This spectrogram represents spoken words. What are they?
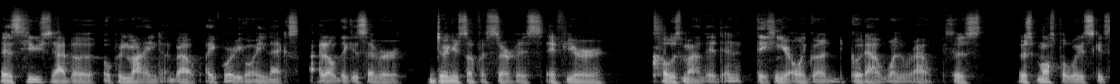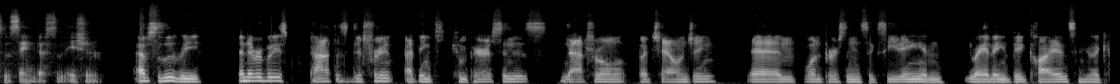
It's huge to have an open mind about like where you're going next. I don't think it's ever doing yourself a service if you're closed minded and thinking you're only going to go down one route because there's multiple ways to get to the same destination. Absolutely. And everybody's path is different. I think comparison is natural but challenging. And one person succeeding and landing big clients, and you're like,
